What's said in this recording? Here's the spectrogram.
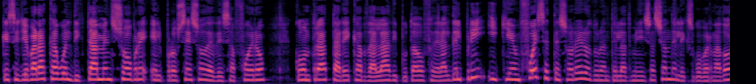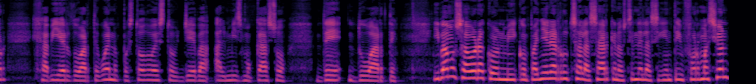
que se llevará a cabo el dictamen sobre el proceso de desafuero contra Tarek Abdalá, diputado federal del PRI y quien fuese tesorero durante la administración del exgobernador Javier Duarte. Bueno, pues todo esto lleva al mismo caso de Duarte. Y vamos ahora con mi compañera Ruth Salazar, que nos tiene la siguiente información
